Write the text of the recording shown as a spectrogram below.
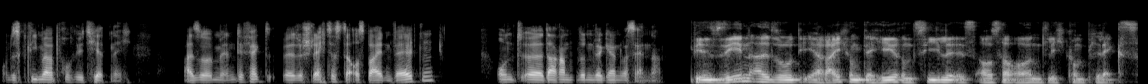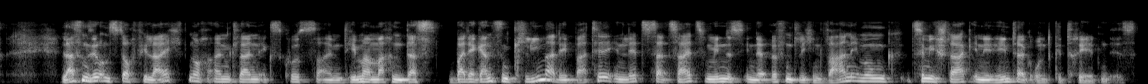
und das Klima profitiert nicht. Also im Endeffekt äh, das Schlechteste aus beiden Welten und äh, daran würden wir gern was ändern. Wir sehen also, die Erreichung der hehren Ziele ist außerordentlich komplex. Lassen Sie uns doch vielleicht noch einen kleinen Exkurs zu einem Thema machen, das bei der ganzen Klimadebatte in letzter Zeit zumindest in der öffentlichen Wahrnehmung ziemlich stark in den Hintergrund getreten ist.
